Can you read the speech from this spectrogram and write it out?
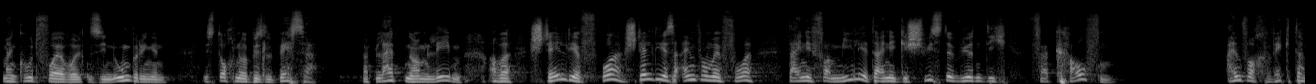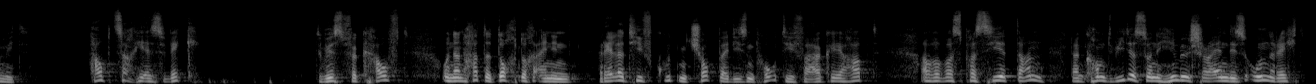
Mein gut, vorher wollten sie ihn umbringen. Ist doch nur ein bisschen besser. Man bleibt nur am Leben. Aber stell dir vor, stell dir es einfach mal vor, deine Familie, deine Geschwister würden dich verkaufen. Einfach weg damit. Hauptsache, er ist weg. Du wirst verkauft und dann hat er doch noch einen relativ guten Job bei diesem Potiphar gehabt. Aber was passiert dann? Dann kommt wieder so ein himmelschreiendes Unrecht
